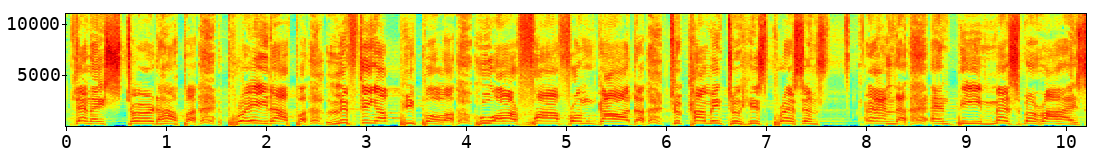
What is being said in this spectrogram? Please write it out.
than a stirred up, uh, prayed up, lifting up people who are far from God to come into His presence and, and be mesmerized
